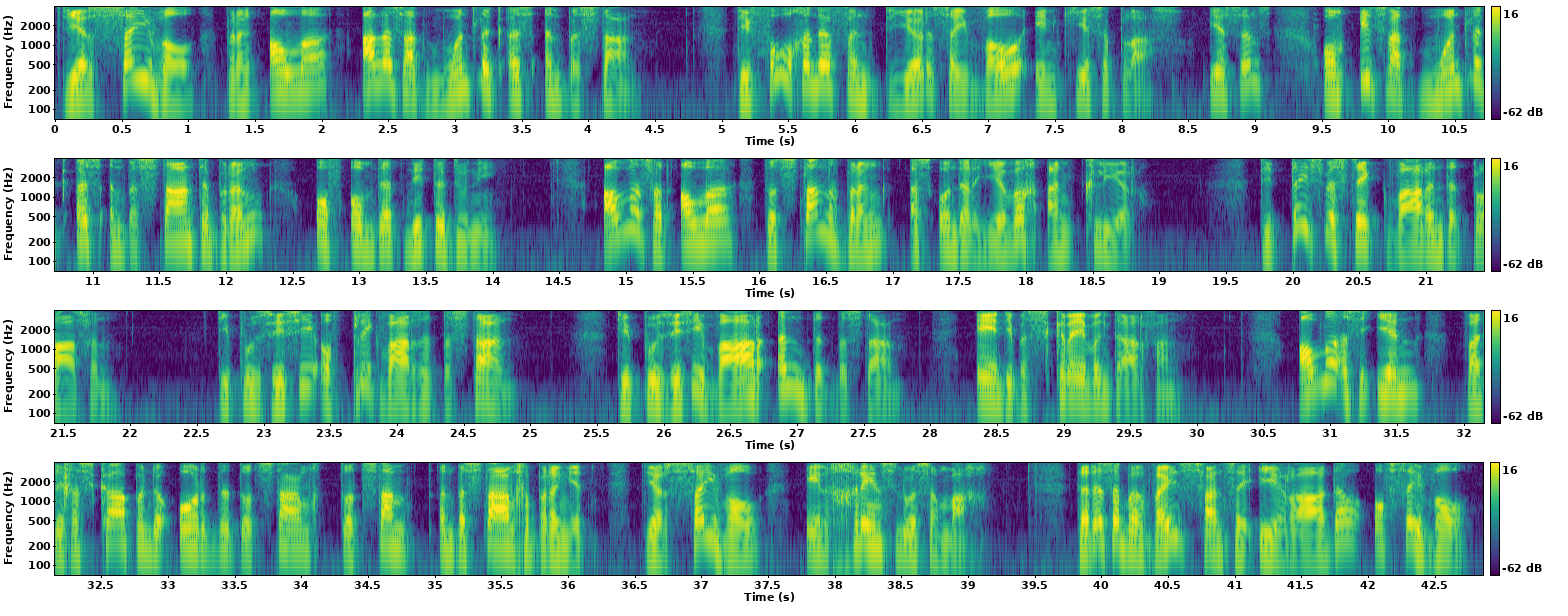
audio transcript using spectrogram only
Deur sy wil bring Allah alles wat moontlik is in bestaan. Die volgende vind deur sy wil en keuse plaas. Eerstens om iets wat moontlik is in bestaan te bring of om dit nie te doen nie. Alles wat Allah tot stand bring is onderhewig aan kleur. Die tydsbestek waarin dit plaasvind, die posisie of plek waar dit bestaan, die posisie waarin dit bestaan en die beskrywing daarvan. Allah is die een wat die geskaapte orde tot stand tot stand in bestaan gebring het deur sy wil en grenslose mag. Dit is 'n bewys van sy irade of sy wil.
